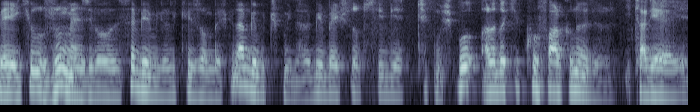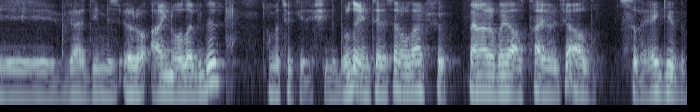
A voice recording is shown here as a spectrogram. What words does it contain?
V2 uzun menzil olan ise 1 milyon 215 binden 1,5 milyar 1.537'ye çıkmış. Bu aradaki kur farkını ödüyoruz. İtalya'ya e, verdiğimiz euro aynı olabilir ama Türkiye'de. Şimdi burada enteresan olan şu. Ben arabayı 6 ay önce aldım sıraya girdim.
